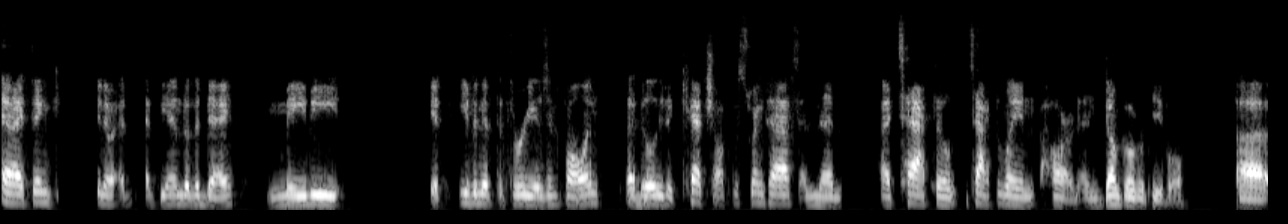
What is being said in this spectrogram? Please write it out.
And I think you know at, at the end of the day, maybe if even if the three isn't falling, ability to catch off the swing pass and then attack the attack the lane hard and dunk over people uh,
